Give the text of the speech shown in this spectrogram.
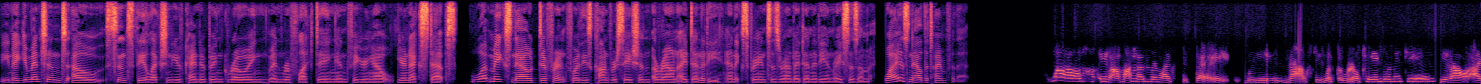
You know, you mentioned how since the election you've kind of been growing and reflecting and figuring out your next steps. What makes now different for these conversations around identity and experiences around identity and racism? Why is now the time for that? Well, you know, my husband likes to say we now see what the real pandemic is. You know, I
